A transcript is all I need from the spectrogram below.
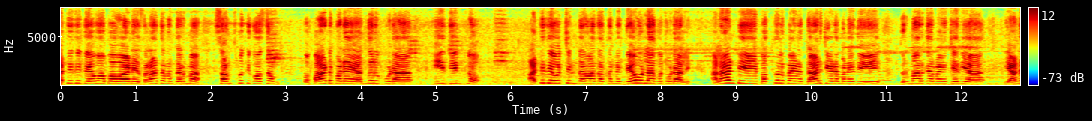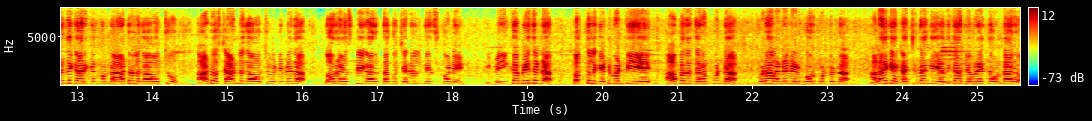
అతిథి దేవోభవ అనే సనాతన ధర్మ సంస్కృతి కోసం పాటుపడే అందరూ కూడా ఈ దీంట్లో అతిథి వచ్చిన తర్వాత అతన్ని దేవుడిలాగా చూడాలి. అలాంటి భక్తులపైన దాడి చేయడం అనేది దుర్మార్గమైన చర్య. ఈ అనధికారికంగా ఉన్న ఆటోలు కావచ్చు ఆటో స్టాండ్లు కావచ్చు వీటి మీద గౌరవ ఎస్పీ గారు తగు చర్యలు తీసుకొని ఇంకా మీదట భక్తులకు ఎటువంటి ఆపద జరగకుండా చూడాలని నేను కోరుకుంటున్నా. అలాగే ఖచ్చితంగా ఈ అధికారులు ఎవరైతే ఉన్నారో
